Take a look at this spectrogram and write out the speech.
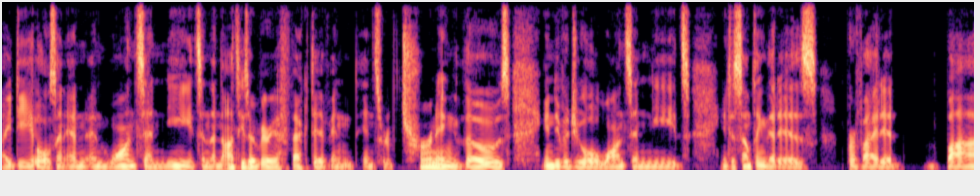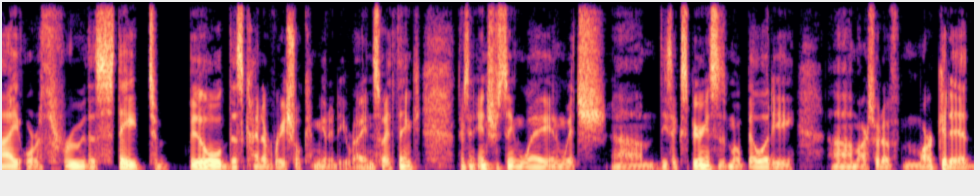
ideals and, and, and wants and needs. And the Nazis are very effective in, in sort of turning those individual wants and needs into something that is provided by or through the state to build this kind of racial community, right? And so I think there's an interesting way in which um, these experiences of mobility um, are sort of marketed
